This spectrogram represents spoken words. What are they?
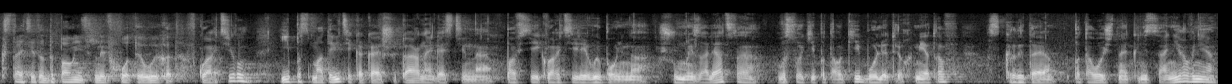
Кстати, это дополнительный вход и выход в квартиру. И посмотрите, какая шикарная гостиная. По всей квартире выполнена шумоизоляция, высокие потолки, более трех метров, скрытое потолочное кондиционирование.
